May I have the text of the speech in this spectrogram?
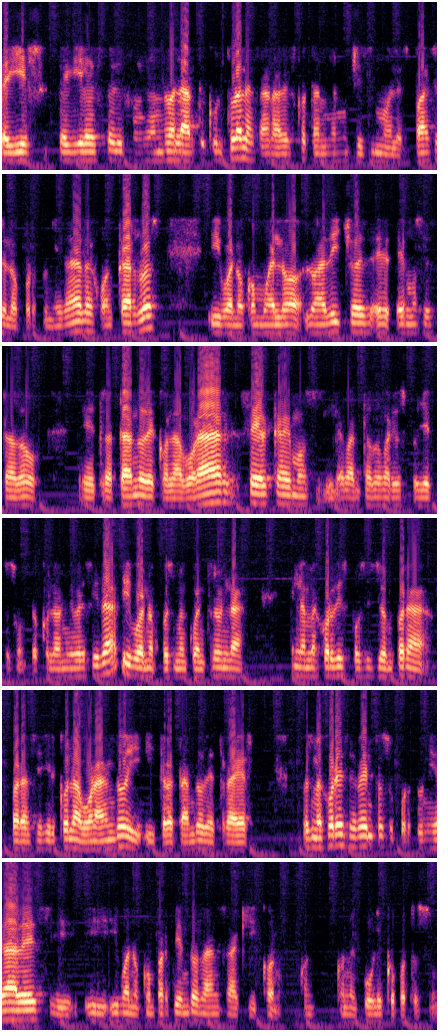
seguir, seguir esto difundiendo el arte y cultura. Les agradezco también muchísimo el espacio, la oportunidad a Juan Carlos y bueno, como él lo, ha dicho, hemos estado eh, tratando de colaborar cerca, hemos levantado varios proyectos junto con la universidad y bueno, pues me encuentro en la en la mejor disposición para, para seguir colaborando y tratando de traer pues mejores eventos, oportunidades y, bueno, compartiendo danza aquí con, con, el público potosí.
